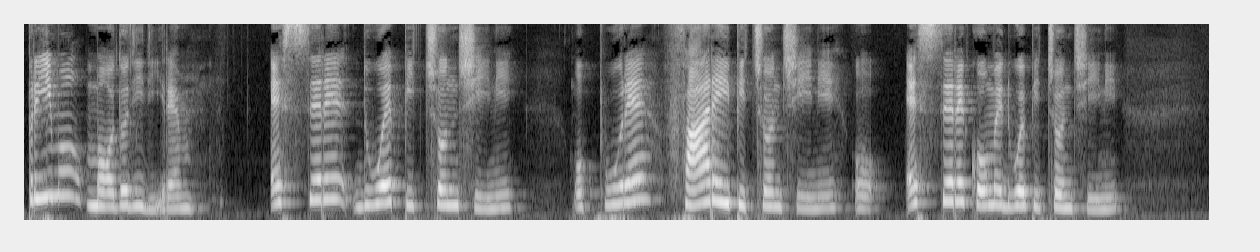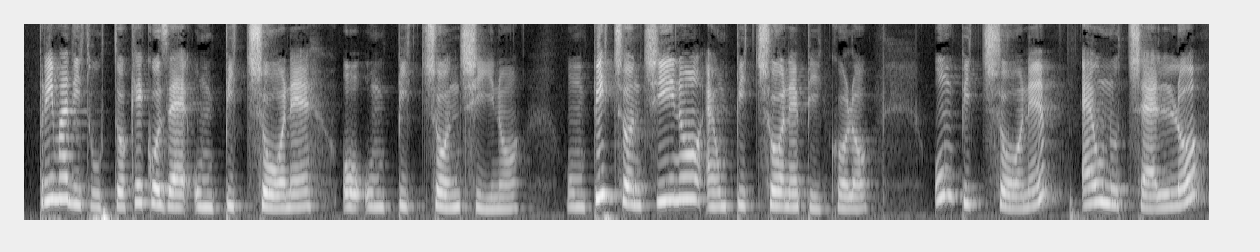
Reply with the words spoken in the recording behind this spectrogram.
Primo modo di dire essere due piccioncini oppure fare i piccioncini o essere come due piccioncini. Prima di tutto, che cos'è un piccione o un piccioncino? Un piccioncino è un piccione piccolo. Un piccione è un uccello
